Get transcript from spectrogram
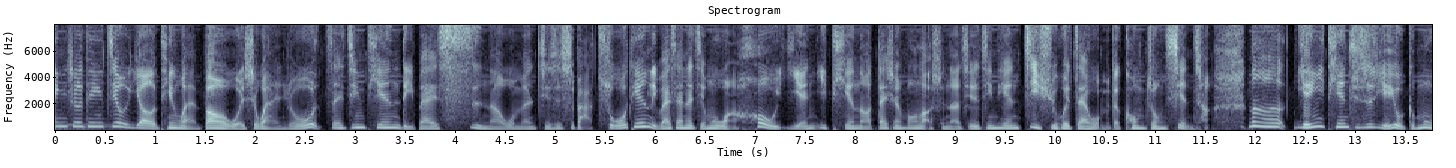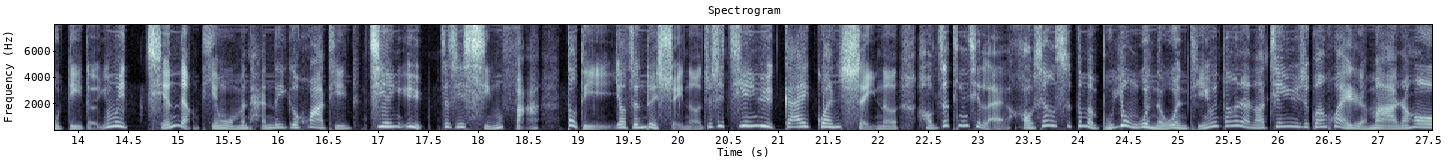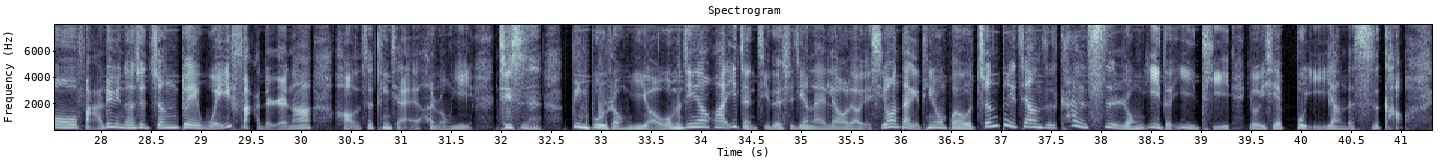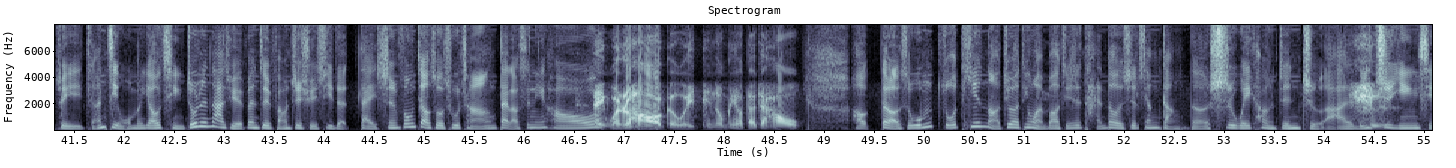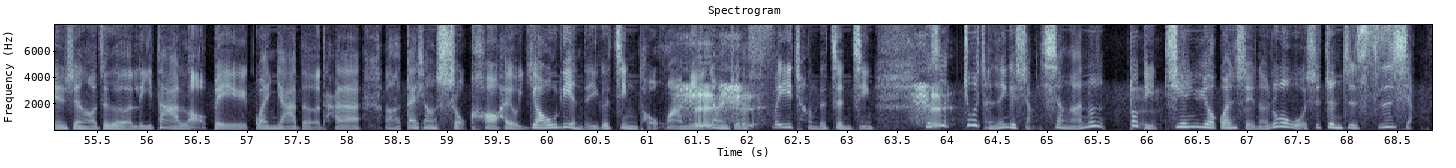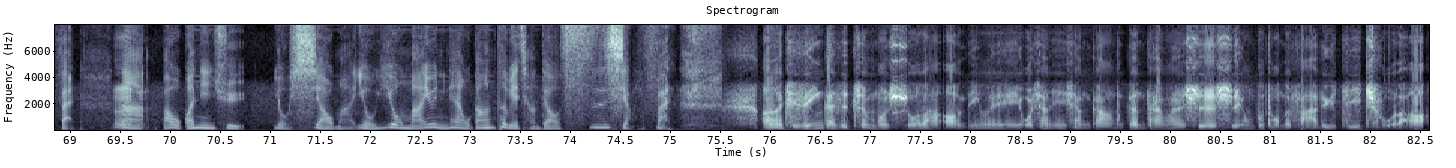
欢迎收听就要听晚报，我是宛如。在今天礼拜四呢，我们其实是把昨天礼拜三的节目往后延一天呢。戴胜峰老师呢，其实今天继续会在我们的空中现场。那延一天其实也有个目的的，因为前两天我们谈的一个话题，监狱这些刑罚到底要针对谁呢？就是监狱该关谁呢？好，这听起来好像是根本不用问的问题，因为当然了，监狱是关坏人嘛，然后法律呢是针对违法的人。啊，好，这听起来很容易，其实并不容易哦。我们今天要花一整集的时间来聊聊，也希望带给听众朋友针对这样子看似容易的议题，有一些不一样的思考。所以赶紧，我们邀请中正大学犯罪防治学系的戴伸峰教授出场。戴老师您好，哎，晚上好，各位听众朋友大家好。好，戴老师，我们昨天呢、啊、就要听晚报，其实谈到的是香港的示威抗争者啊，黎智英先生啊，这个黎大佬被关押的，他呃戴上手铐，还有。腰链的一个镜头画面，让人觉得非常的震惊。可是就会产生一个想象啊，那到底监狱要关谁呢？如果我是政治思想犯，那把我关进去有效吗？有用吗？因为你看，我刚刚特别强调思想犯。嗯，其实应该是这么说啦哦，因为我相信香港跟台湾是使用不同的法律基础了啊。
